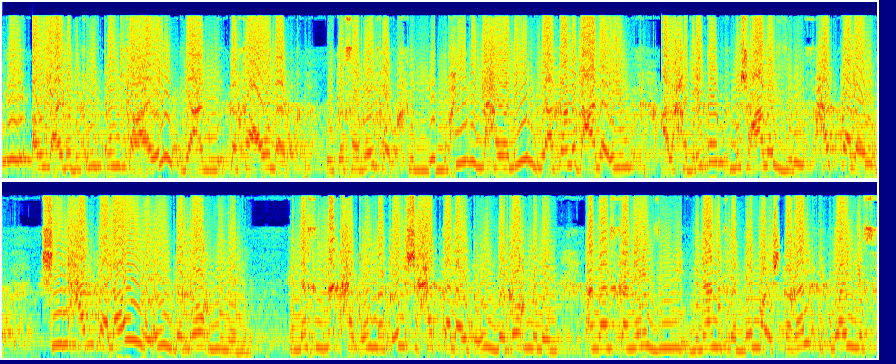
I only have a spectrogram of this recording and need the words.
إيه، أول عاده بتقول كن فعال يعني تفاعلك وتصرفك في المحيط اللي حواليك بيعتمد على إيه؟ على حضرتك مش على الظروف حتى لو شيل حتى لو وقول بالرغم من الناس الناجحة تقول ما تقولش حتى لو تقول بالرغم من أنا السنة دي بنعمة ربنا اشتغلت كويس في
